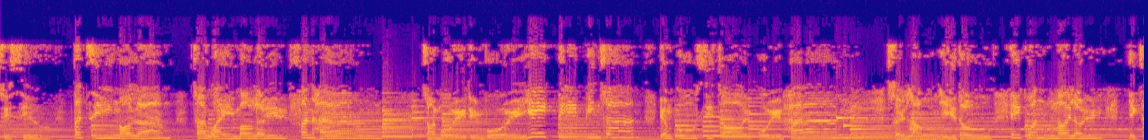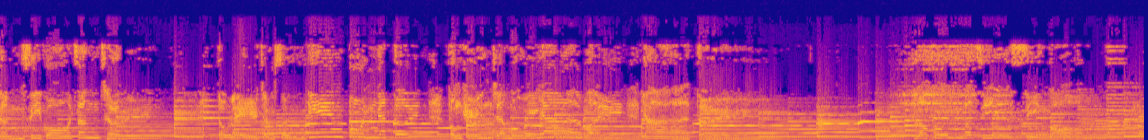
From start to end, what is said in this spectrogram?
说笑不止，我俩在遗忘里分享，在每段回忆的篇章，让故事再回响。谁留意到 A 国爱里，亦曾试过争取，道理像唇间般一堆，奉劝着每一。不只是我，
